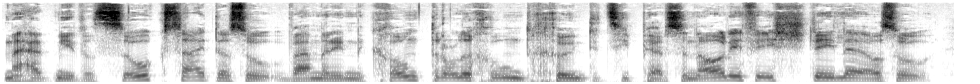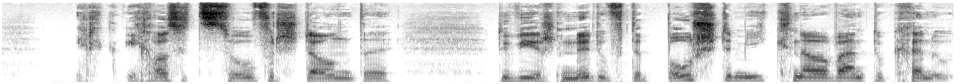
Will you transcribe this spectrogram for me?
man, hat mir das so gesagt, also wenn man in eine Kontrolle kommt, könnten sie Personalien feststellen. Also ich, ich habe es jetzt so verstanden, du wirst nicht auf den Posten mitgenommen, wenn du keinen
